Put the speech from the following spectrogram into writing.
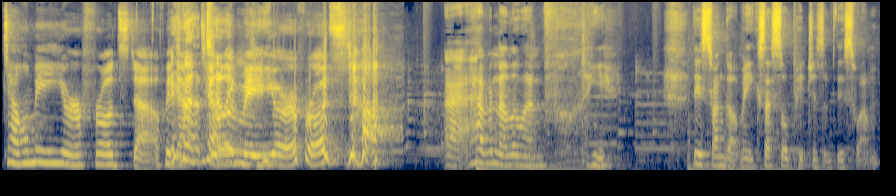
Tell me you're a fraudster without telling telling me you're a fraudster. All right, I have another one for you. This one got me because I saw pictures of this one.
